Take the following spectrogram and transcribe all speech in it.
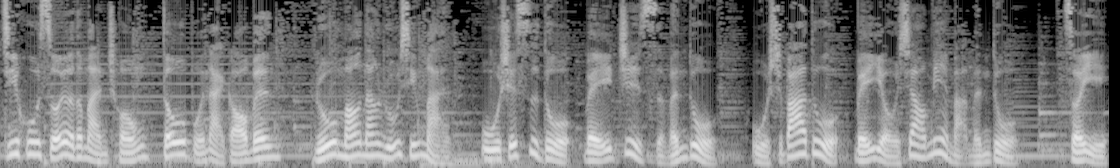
几乎所有的螨虫都不耐高温，如毛囊蠕形螨，五十四度为致死温度，五十八度为有效灭螨温度。所以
